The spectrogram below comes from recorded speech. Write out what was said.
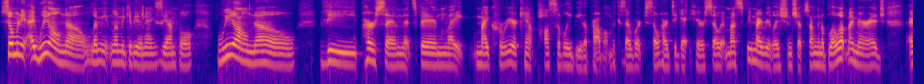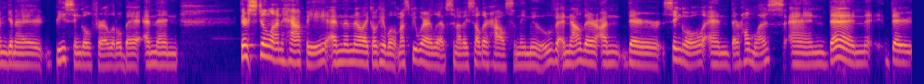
so many I, we all know. Let me let me give you an example. We all know the person that's been like my career can't possibly be the problem because I worked so hard to get here. So it must be my relationship. So I'm going to blow up my marriage. I'm going to be single for a little bit and then they're still unhappy and then they're like okay well it must be where i live so now they sell their house and they move and now they're on they're single and they're homeless and then they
